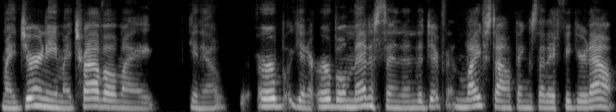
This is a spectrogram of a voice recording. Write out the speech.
my journey, my travel, my you know herbal you know herbal medicine and the different lifestyle things that i figured out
